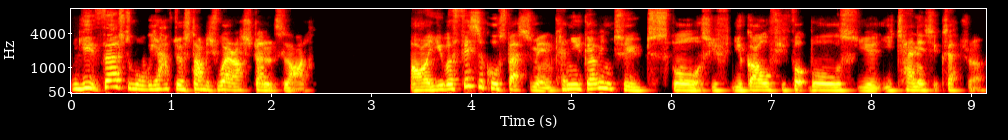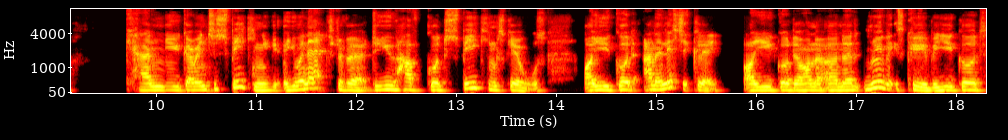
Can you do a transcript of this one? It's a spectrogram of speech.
you first of all, we have to establish where our strengths lie. Are you a physical specimen? Can you go into sports, your, your golf, your footballs, your, your tennis, etc.? Can you go into speaking? Are you an extrovert? Do you have good speaking skills? Are you good analytically? Are you good on a, on a Rubik's Cube? Are you good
